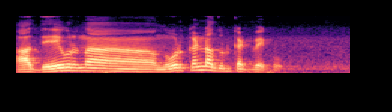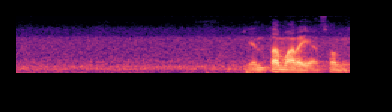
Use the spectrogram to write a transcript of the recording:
ಆ ದೇವ್ರನ್ನ ನೋಡ್ಕೊಂಡು ನಾವು ದುಡ್ಡು ಕಟ್ಟಬೇಕು ಎಂಥ ಮಾರಯ್ಯ ಸ್ವಾಮಿ?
